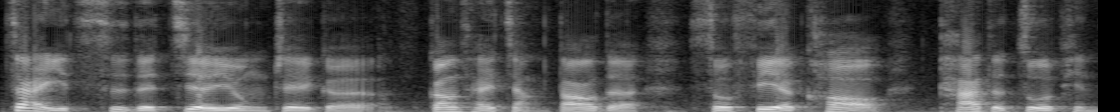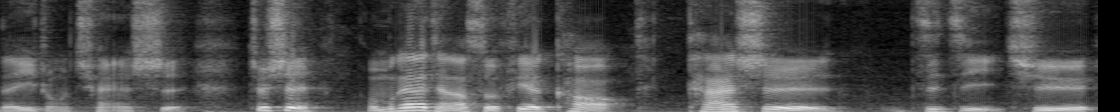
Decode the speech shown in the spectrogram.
再一次的借用这个刚才讲到的 Sophia Call 他的作品的一种诠释，就是我们刚才讲到 Sophia Call，他是自己去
